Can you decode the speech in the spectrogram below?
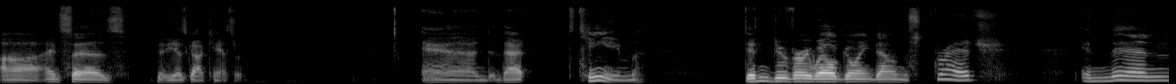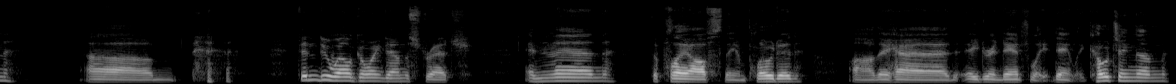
uh, and says that he has got cancer and that team didn't do very well going down the stretch, and then um, didn't do well going down the stretch, and then the playoffs they imploded. Uh, they had Adrian Dantley, Dantley coaching them,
